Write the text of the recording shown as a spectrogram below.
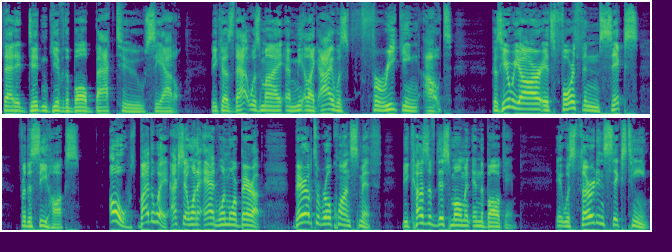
that it didn't give the ball back to Seattle because that was my like I was freaking out because here we are. It's fourth and six for the Seahawks. Oh, by the way, actually, I want to add one more bear up. Bear up to Roquan Smith because of this moment in the ball game. It was third and 16.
